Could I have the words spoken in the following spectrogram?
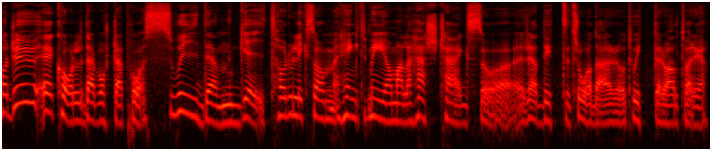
Har du eh, koll där borta på Swedengate? Har du liksom hängt med om alla hashtags och Reddit-trådar och Twitter och allt vad det är?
